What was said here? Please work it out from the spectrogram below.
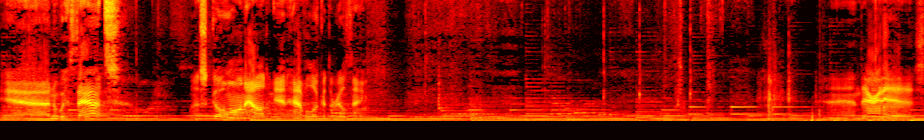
And with that, let's go on out and have a look at the real thing. And there it is.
